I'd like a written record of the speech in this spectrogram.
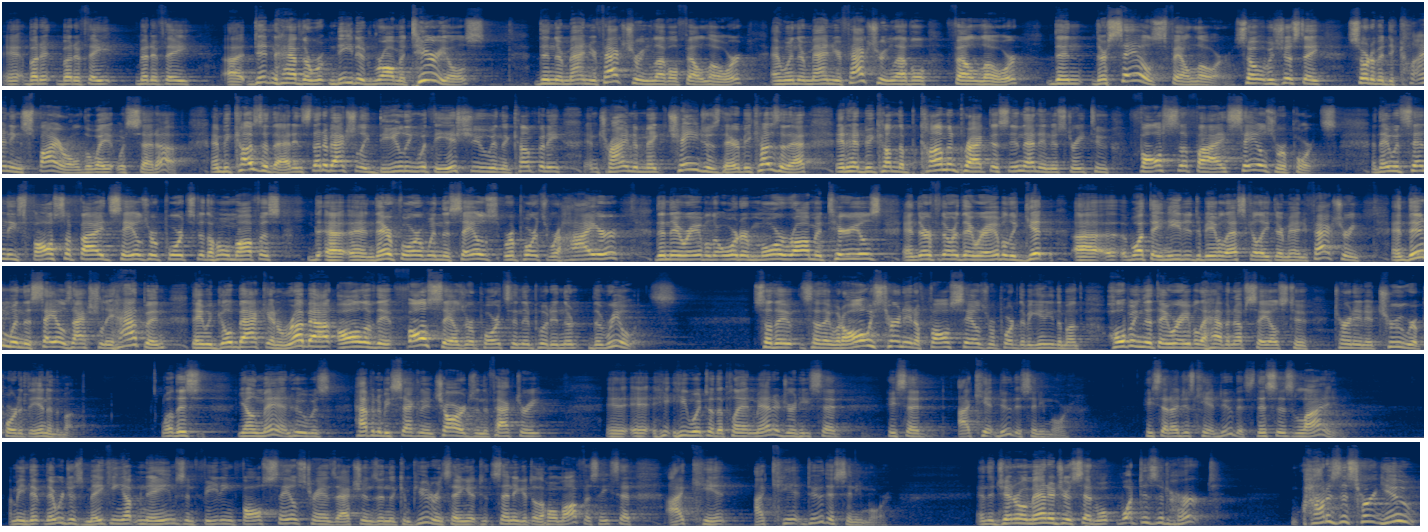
Eh, but, it, but if they, but if they uh, didn't have the needed raw materials, then their manufacturing level fell lower. And when their manufacturing level fell lower, then their sales fell lower. So it was just a sort of a declining spiral the way it was set up. And because of that, instead of actually dealing with the issue in the company and trying to make changes there, because of that, it had become the common practice in that industry to falsify sales reports. And they would send these falsified sales reports to the home office. Uh, and therefore, when the sales reports were higher, then they were able to order more raw materials. And therefore, they were able to get uh, what they needed to be able to escalate their manufacturing. And then, when the sales actually happened, they would go back and rub out all of the false sales reports and then put in the, the real ones. So they, so they would always turn in a false sales report at the beginning of the month, hoping that they were able to have enough sales to turn in a true report at the end of the month. Well, this young man who was happened to be second in charge in the factory, he went to the plant manager and he said, he said, I can't do this anymore. He said, I just can't do this. This is lying. I mean, they, were just making up names and feeding false sales transactions in the computer and saying it, sending it to the home office. And he said, I can't, I can't do this anymore. And the general manager said, Well, what does it hurt? How does this hurt you?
